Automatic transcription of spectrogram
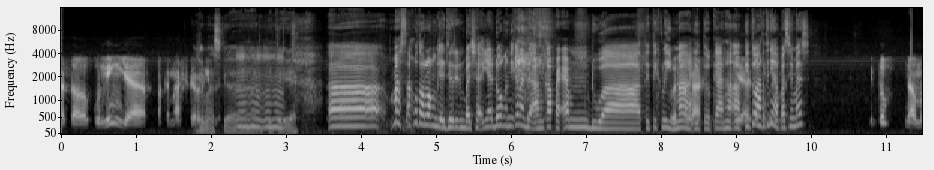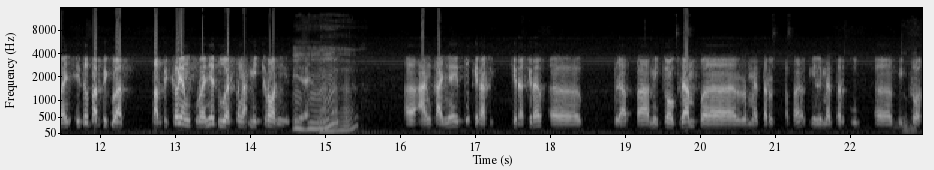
atau kuning ya pakai masker. pakai gitu. masker Mhm, gitu mhm. ya Eh, Mas, aku tolong diajarin bacanya dong. Ini kan ada angka PM 2.5 2,5. gitu kan. Iya, itu artinya apa sih, Mas? Itu namanya itu partikulat partikel yang ukurannya dua setengah mikron gitu ya. Mhm. Aha. Eh, angkanya itu kira kira-kira eh, berapa mikrogram per meter apa milimeter kub eh, mikro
